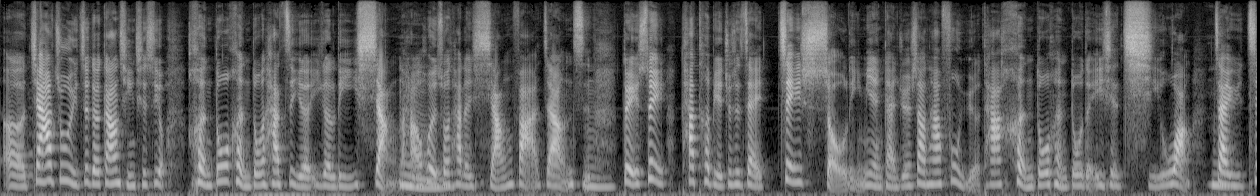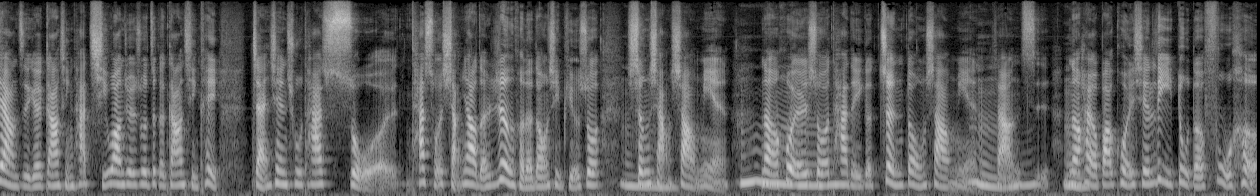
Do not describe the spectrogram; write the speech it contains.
呃加诸于这个钢琴，其实有很多很多他自己的一个理想，哈，或者说他的想法这样子。对，所以他特别就是在这一首里面，感觉上他赋予了他很多很多的一些期望，在于这样子一个钢琴，他期望就是说这个钢琴可以展现出他所他所想要的任何的东西，比如说声响上面，那或者是说他的一个震动上面这样子，那还有包括一些力度的负荷，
